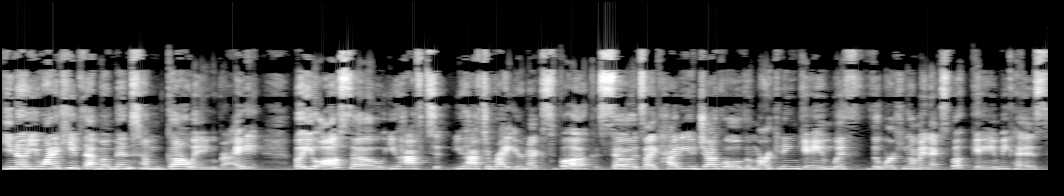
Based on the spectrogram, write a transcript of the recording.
You know, you want to keep that momentum going, right? But you also you have to you have to write your next book. So it's like how do you juggle the marketing game with the working on my next book game because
